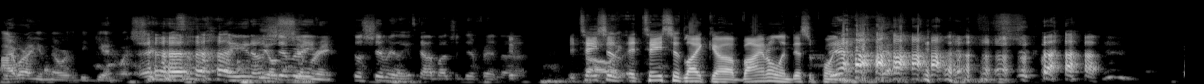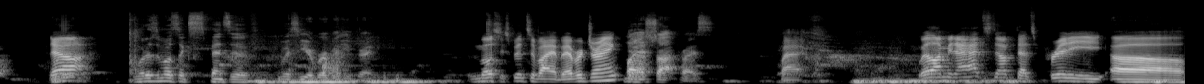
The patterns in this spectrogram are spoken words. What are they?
I wouldn't even know where to begin. with. shimmery you know, feels shimmery, shimmery. feels shimmery. Like it's got a bunch of different. Uh, It tasted. like it tasted like uh, vinyl and disappointment. yeah. Now, What is the most expensive whiskey or bourbon you've drank the most expensive I have ever drank. by a shot price? Wow. Well, I mean, I had stuff that's pretty uh,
